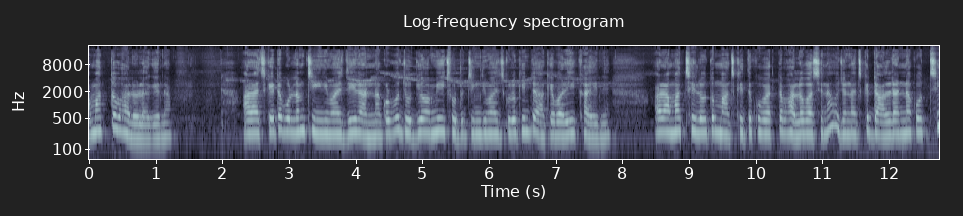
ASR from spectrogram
আমার তো ভালো লাগে না। আর আজকে এটা বললাম চিংড়ি মাছ দিয়ে রান্না করব, যদিও আমি এই ছোটো চিংড়ি মাছগুলো কিন্তু একেবারেই খাই না আর আমার ছেলেও তো মাছ খেতে খুব একটা ভালোবাসে না, ওই জন্য আজকে ডাল রান্না করছি।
